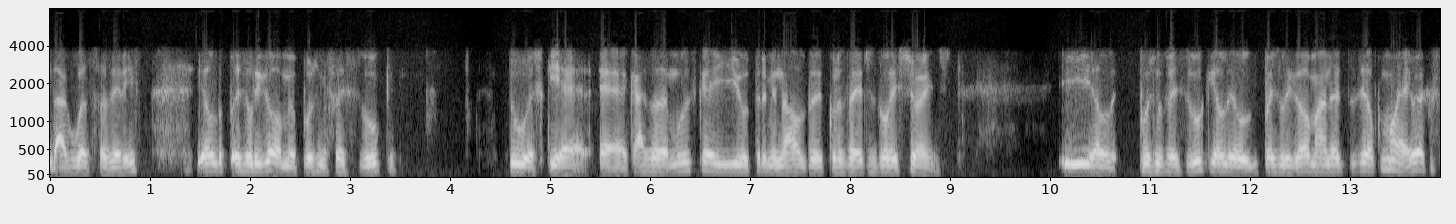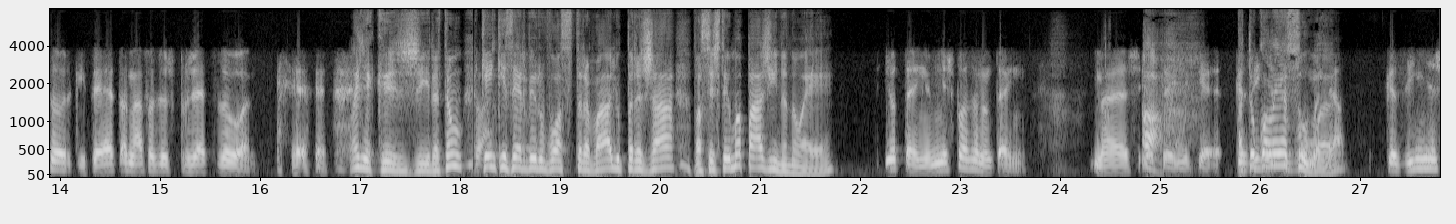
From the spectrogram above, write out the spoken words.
dá gozo fazer isto. Ele depois ligou-me, eu pus no Facebook duas, que é, é a Casa da Música e o Terminal de Cruzeiros de Leixões. E ele pus no Facebook, ele, ele depois ligou-me à noite e disse, ele, como é? Eu é que sou arquiteto, ando a fazer os projetos aonde? Olha que gira. Então, quem quiser ver o vosso trabalho, para já, vocês têm uma página, não é? eu tenho, a minha esposa não tem, mas eu Ah, tenho, que é então qual é a sua? Casinhas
